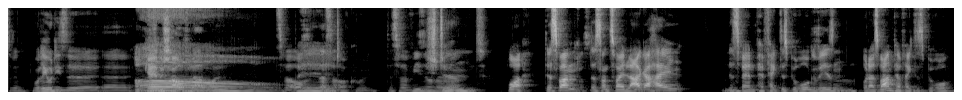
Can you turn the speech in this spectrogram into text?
drin. Wo Leo diese äh, gelbe Schaufel haben wollte. Das war, auch, das war auch cool. Das war wie so eine. Stimmt. Boah, das waren, das waren zwei Lagerhallen. Mhm. Das wäre ein perfektes Büro gewesen. Mhm. Oder es war ein perfektes Büro.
